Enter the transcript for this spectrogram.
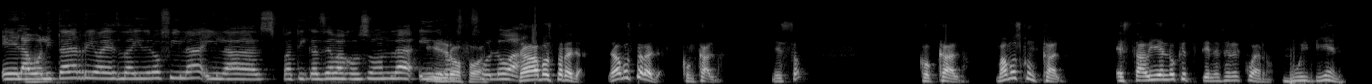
eh, la Ajá. bolita de arriba es la hidrofila y las paticas de abajo son la hidrofoloa. Ya vamos para allá, ya vamos para allá, con calma. ¿Listo? Con calma. Vamos con calma. Está bien lo que tú tienes en el cuaderno. Muy bien.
